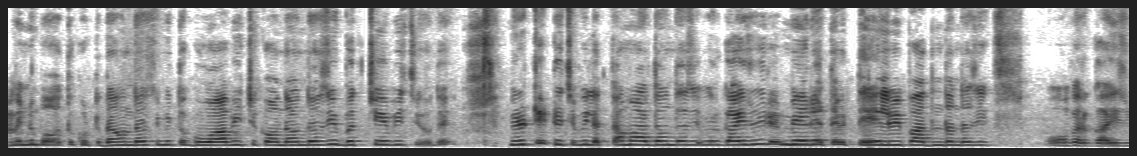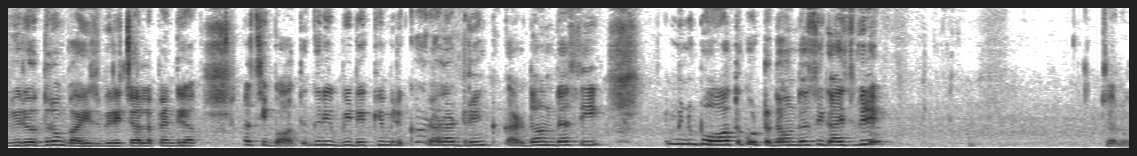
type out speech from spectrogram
ਮੈਨੂੰ ਬਹੁਤ ਕੁੱਟਦਾ ਹੁੰਦਾ ਸੀ, ਮੇਰੇ ਤੋਂ ਗੋਆ ਵੀ ਚੁਕਾਉਂਦਾ ਹੁੰਦਾ ਸੀ, ਬੱਚੇ ਵੀ ਸੀ ਉਹਦੇ। ਮੇਰੇ ਢਿੱਡ 'ਚ ਵੀ ਲੱਤਾਂ ਮਾਰਦਾ ਹੁੰਦਾ ਸੀ। ਫਿਰ ਗਾਈਜ਼ ਮੇਰੇ ਤੇ ਤੇਲ ਵੀ ਪਾ ਦਿੰਦਾ ਹੁੰਦਾ ਸੀ। ਉਹ ਫਿਰ ਗਾਈਜ਼ ਵੀਰੇ, ਉਧਰੋਂ ਗਾਈਜ਼ ਵੀਰੇ ਚੱਲ ਪੈਂਦੇ ਆ। ਅਸੀਂ ਬਹੁਤ ਗਰੀਬੀ ਦੇਖੀ, ਮੇਰੇ ਘਰ ਵਾਲਾ ਡਰਿੰਕ ਕਰਦਾ ਹੁੰਦਾ ਸੀ। ਮੈਨੂੰ ਬਹੁਤ ਕੁੱਟਦਾ ਹੁੰਦਾ ਸੀ ਗਾਈਜ਼ ਵੀਰੇ। ਚਲੋ,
